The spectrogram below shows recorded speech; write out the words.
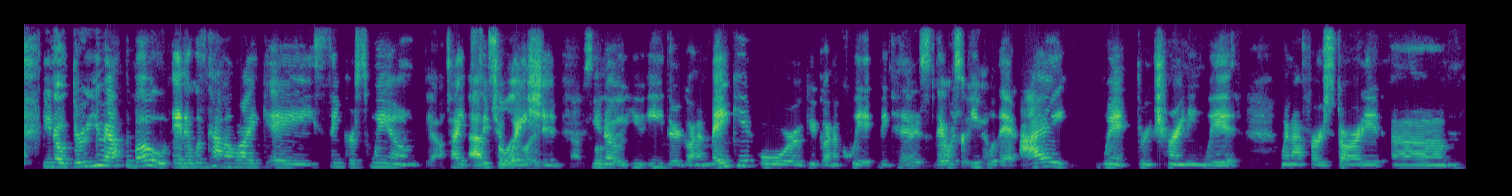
you know threw you out the boat and it was kind of like a sink or swim Yeah, type absolutely. situation you know you either gonna make it or you're gonna quit because It's there was for you. people that i went through training with when i first started um,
